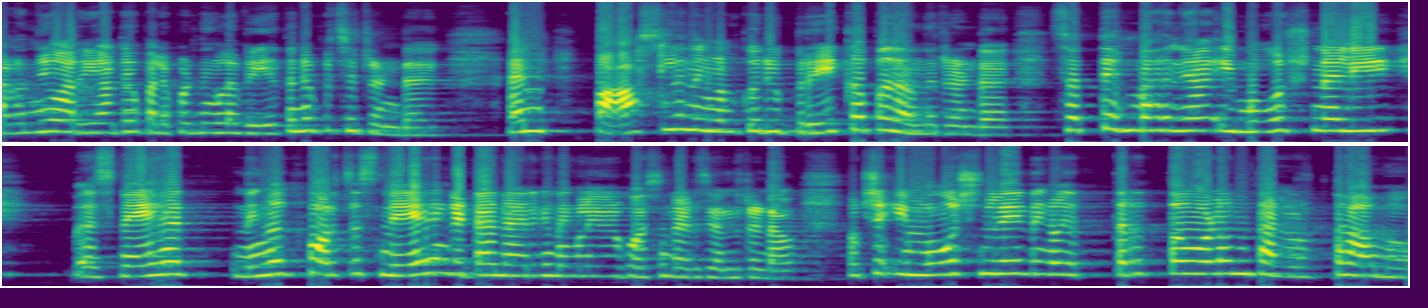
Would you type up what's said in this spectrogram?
അറിഞ്ഞോ അറിയാതെയോ പലപ്പോഴും നിങ്ങളെ വേദനിപ്പിച്ചിട്ടുണ്ട്. ആൻഡ് പാസ്റ്റിൽ നിങ്ങൾക്കൊരു ബ്രേക്കപ്പ് തന്നിട്ടുണ്ട്. സത്യം പറഞ്ഞാൽ ഇമോഷണലി സ്നേഹ നിങ്ങൾക്ക് കുറച്ച് സ്നേഹം കിട്ടാനായിരിക്കും നിങ്ങൾ ഈ ഒരു ക്വസ്റ്റൻ അടിച്ച് തന്നിട്ടുണ്ടാവും. പക്ഷെ ഇമോഷണലി നിങ്ങൾ എത്രത്തോളം തളർത്താമോ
